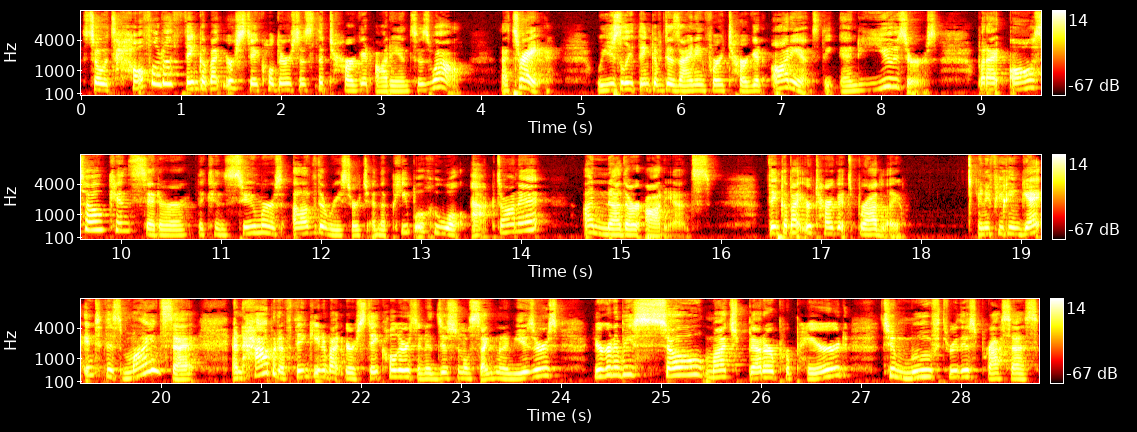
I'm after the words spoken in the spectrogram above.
So it's helpful to think about your stakeholders as the target audience as well. That's right. We usually think of designing for a target audience, the end users, but I also consider the consumers of the research and the people who will act on it another audience. Think about your targets broadly. And if you can get into this mindset and habit of thinking about your stakeholders and additional segment of users, you're going to be so much better prepared to move through this process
